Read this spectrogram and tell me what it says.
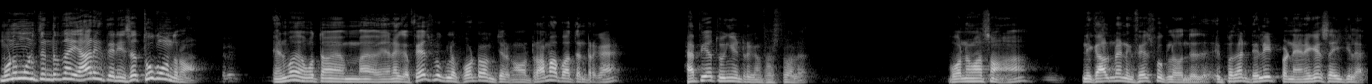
முணுமுணுத்துன்றது தான் யாருக்கு தெரியும்? சார் தூக்கம் வந்துடும் என்னமோ ஒருத்தன் எனக்கு ஃபேஸ்புக்கில் ஃபோட்டோ அமைச்சிருக்கான் ட்ராமா பார்த்துட்டுருக்கேன் ஹாப்பியாக தூங்கிட்டு இருக்கேன் ஃபர்ஸ்ட் ஆல் போன மாதம் இன்னைக்கு காலமே எனக்கு ஃபேஸ்புக்கில் வந்தது. இப்போ தான் டெலீட் பண்ணேன். எனக்கே சைக்கிள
